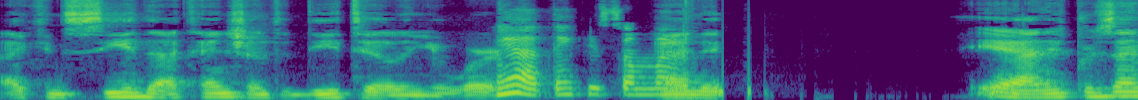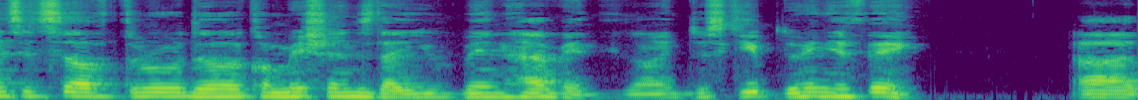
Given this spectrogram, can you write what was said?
I can see the attention to detail in your work. Yeah, thank you so much. And it, yeah, and it presents itself through the commissions that you've been having. You know, and just keep doing your thing. Uh,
